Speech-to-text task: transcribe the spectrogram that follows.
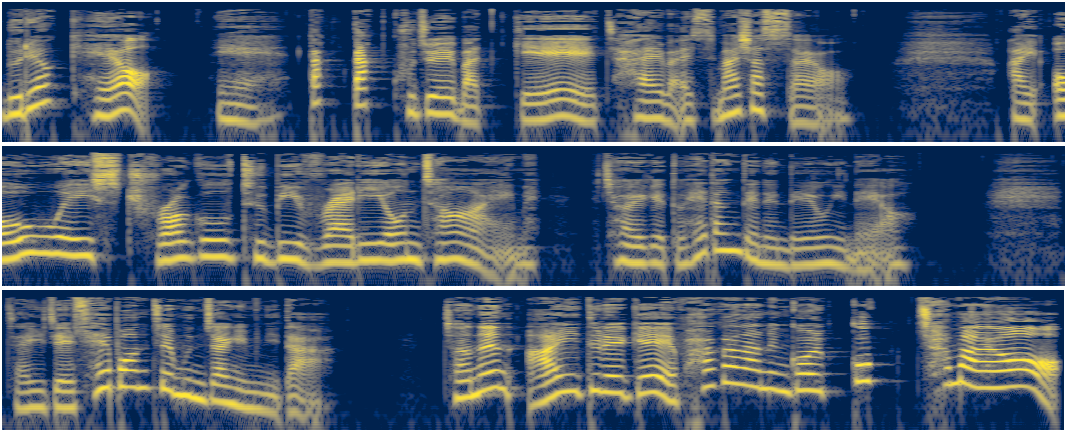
노력해요. 예, 딱딱 구조에 맞게 잘 말씀하셨어요. I always struggle to be ready on time. 저에게도 해당되는 내용이네요. 자, 이제 세 번째 문장입니다. 저는 아이들에게 화가 나는 걸 꾹 참아요.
